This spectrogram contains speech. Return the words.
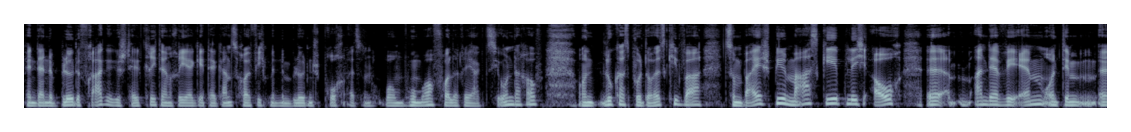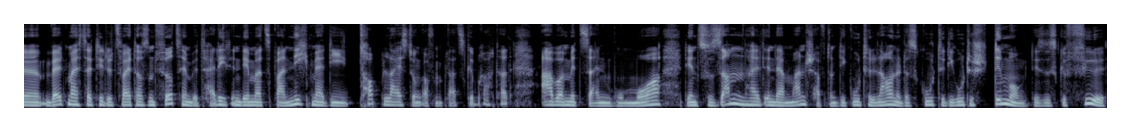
wenn der eine blöde Frage gestellt kriegt, dann reagiert er ganz häufig häufig mit einem blöden Spruch, also eine humorvolle Reaktion darauf. Und Lukas Podolski war zum Beispiel maßgeblich auch äh, an der WM und dem äh, Weltmeistertitel 2014 beteiligt, indem er zwar nicht mehr die Top-Leistung auf den Platz gebracht hat, aber mit seinem Humor den Zusammenhalt in der Mannschaft und die gute Laune, das gute, die gute Stimmung, dieses Gefühl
